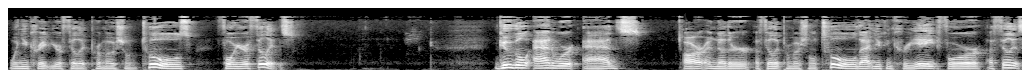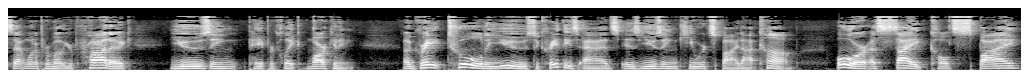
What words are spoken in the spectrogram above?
when you create your affiliate promotional tools for your affiliates. Google AdWord ads are another affiliate promotional tool that you can create for affiliates that want to promote your product using pay per click marketing. A great tool to use to create these ads is using keywordspy.com or a site called spyfu,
